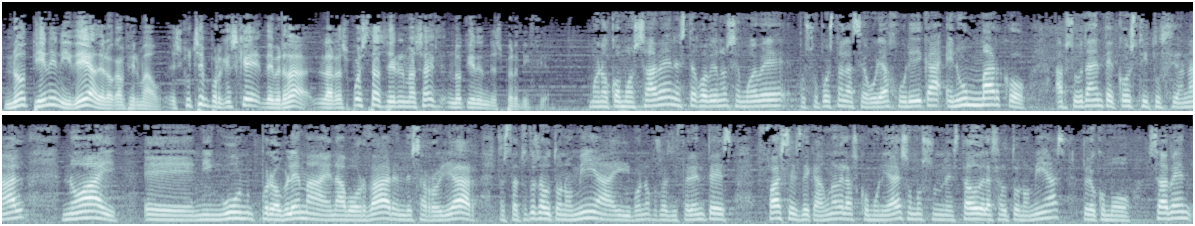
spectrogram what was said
No tienen idea de lo que han firmado. Escuchen porque es que, de verdad, las respuestas del Masaiz no tienen desperdicio. Bueno, como saben, este gobierno se mueve, por supuesto, en la seguridad jurídica en un marco absolutamente constitucional. No hay eh, ningún problema en abordar, en desarrollar los estatutos de autonomía y, bueno, pues las diferentes fases de cada una de las comunidades. Somos un Estado de las autonomías, pero como saben,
